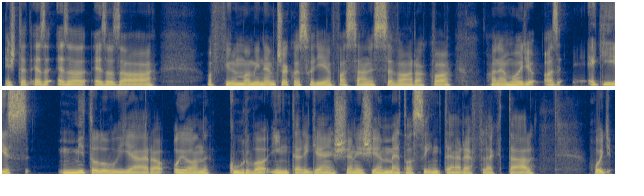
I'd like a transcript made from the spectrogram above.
És tehát ez, ez, a, ez az a, a film, ami nem csak az, hogy ilyen faszán össze van rakva, hanem hogy az egész mitológiára olyan kurva intelligensen és ilyen metaszinten reflektál, hogy,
